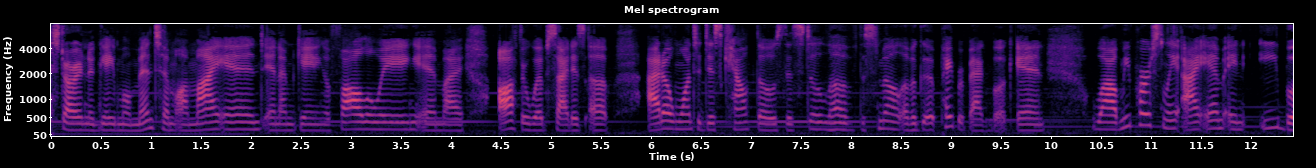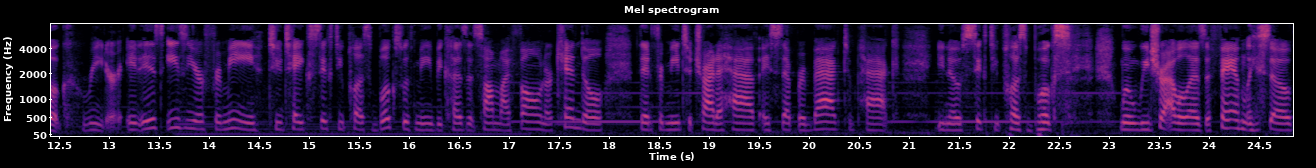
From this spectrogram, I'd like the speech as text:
starting to gain momentum on my end and I'm gaining a following and my author website is up, I don't want to discount those that still love the smell of a good paperback book. And while me personally, I am an ebook reader, it is easier for me to take 60 plus books with me because it's on my phone or Kindle than for me to try to have a separate bag to pack, you know, 60 plus books when we travel as a family. So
